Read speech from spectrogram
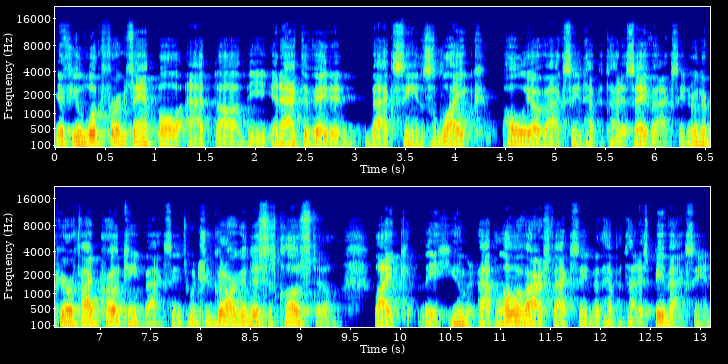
if you look, for example, at uh, the inactivated vaccines like polio vaccine, hepatitis A vaccine, or the purified protein vaccines, which you could argue this is close to, like the human papillomavirus vaccine with hepatitis B vaccine.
